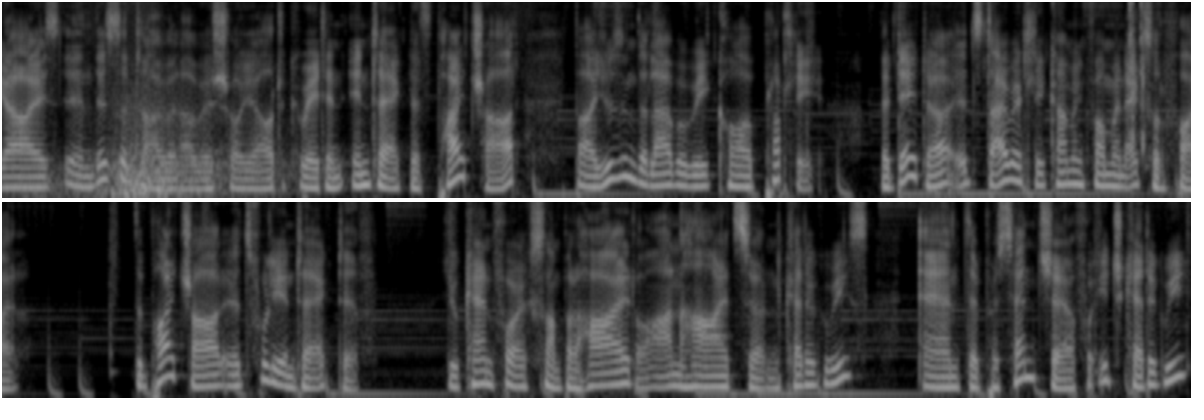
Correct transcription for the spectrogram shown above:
guys, in this tutorial I will show you how to create an interactive pie chart by using the library called Plotly. The data it's directly coming from an Excel file. The pie chart is fully interactive. You can for example hide or unhide certain categories and the percent share for each category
